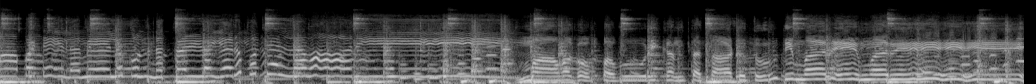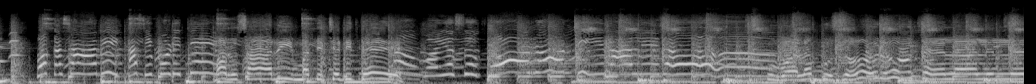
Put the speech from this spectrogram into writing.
మా పటేల మేలుకున్న కళ్ళ ఎరుపు తెల్లవారి. మావ గొప్ప ఊరికంత చాటుతుంది మరి మరి. ఒకసారి కసి పుడితే మరోసారి మతి చెడితే వయసు పోరు. వలపు జోరు తెలాలిలే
